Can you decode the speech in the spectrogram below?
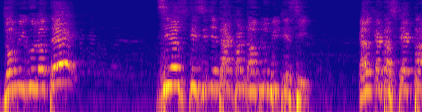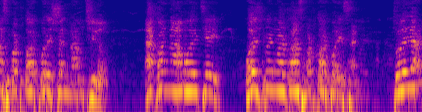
জমিগুলোতে সিএসটিসি যেটা এখন WBTC Calcutta state transport corporation নাম ছিল। এখন নাম হয়েছে ওয়েস্ট বেঙ্গল ট্রান্সপোর্ট কর্পোরেশন। চলে যান।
